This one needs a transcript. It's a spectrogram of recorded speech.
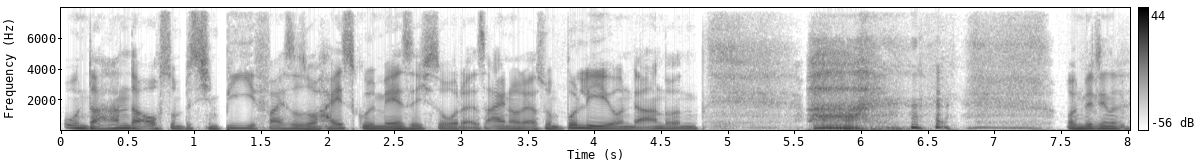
untereinander auch so ein bisschen Beef, weißt du, so Highschool-mäßig so. Da ist einer, der ist so ein Bully und der andere ein. Und mit den,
